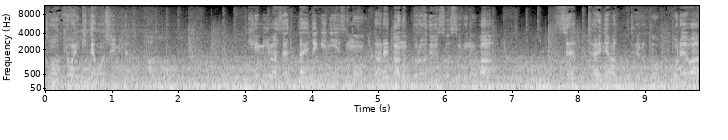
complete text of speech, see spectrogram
東京に来てほしいみたいな。君は絶対的にその誰かのプロデュースをするのが絶対に合ってると。俺は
